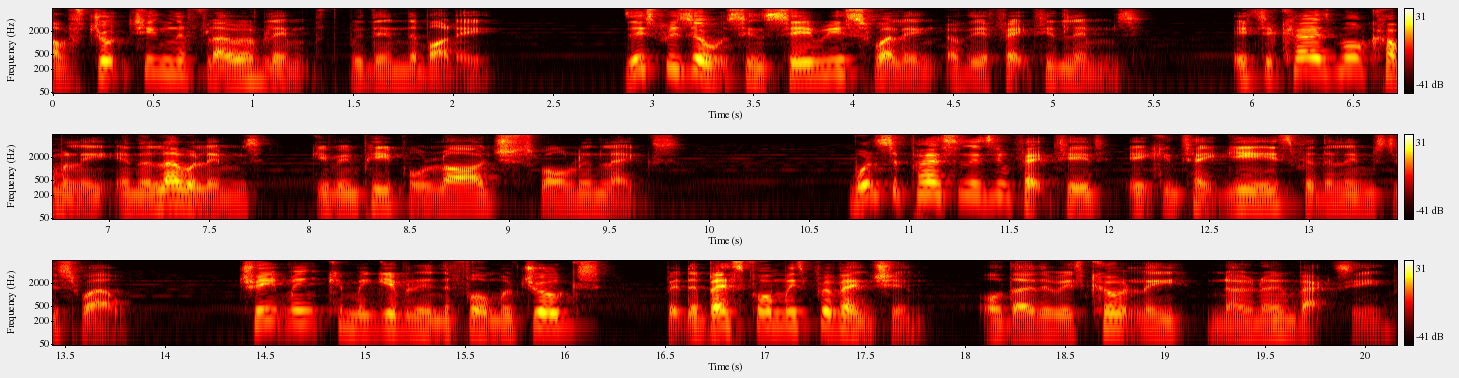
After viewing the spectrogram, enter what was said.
obstructing the flow of lymph within the body. This results in serious swelling of the affected limbs. It occurs more commonly in the lower limbs, giving people large swollen legs. Once a person is infected, it can take years for the limbs to swell. Treatment can be given in the form of drugs, but the best form is prevention, although there is currently no known vaccine.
